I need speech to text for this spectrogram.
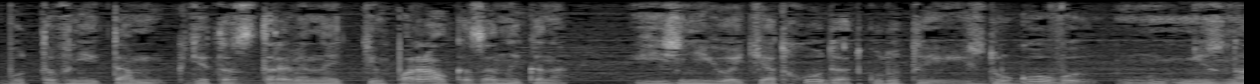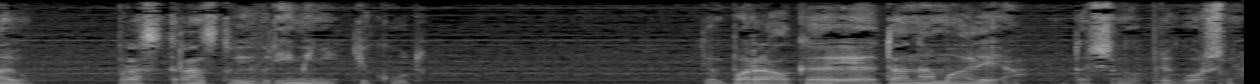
будто в ней там где-то здоровенная темпоралка заныкана, и из нее эти отходы откуда-то из другого, не знаю, пространства и времени текут». «Темпоралка — это аномалия», — уточнил Пригоршня.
